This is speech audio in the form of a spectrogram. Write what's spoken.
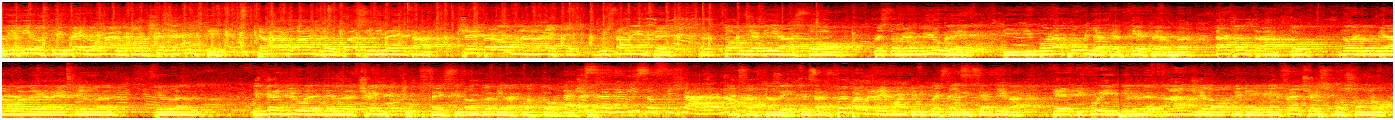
Lillino Scribello, ormai lo conoscete tutti, chiamarlo Angelo quasi diventa, c'è però una, ecco, giustamente eh, toglie via sto- questo grembiule di, di Buona Puglia perché per, da contratto noi dobbiamo avere il, il, il grembiule del Celtic Festival Beh, 2014. questa è la divisa ufficiale, no? Esattamente, esatto. poi parleremo anche di questa iniziativa che- di cui eh, Angelo e, e Francesco sono,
